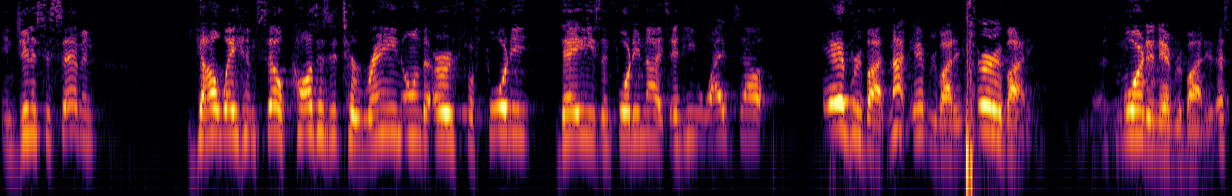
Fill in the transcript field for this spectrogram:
In Genesis 7, Yahweh himself causes it to rain on the earth for 40 days and 40 nights and he wipes out everybody, not everybody, everybody. That's more than everybody. That's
